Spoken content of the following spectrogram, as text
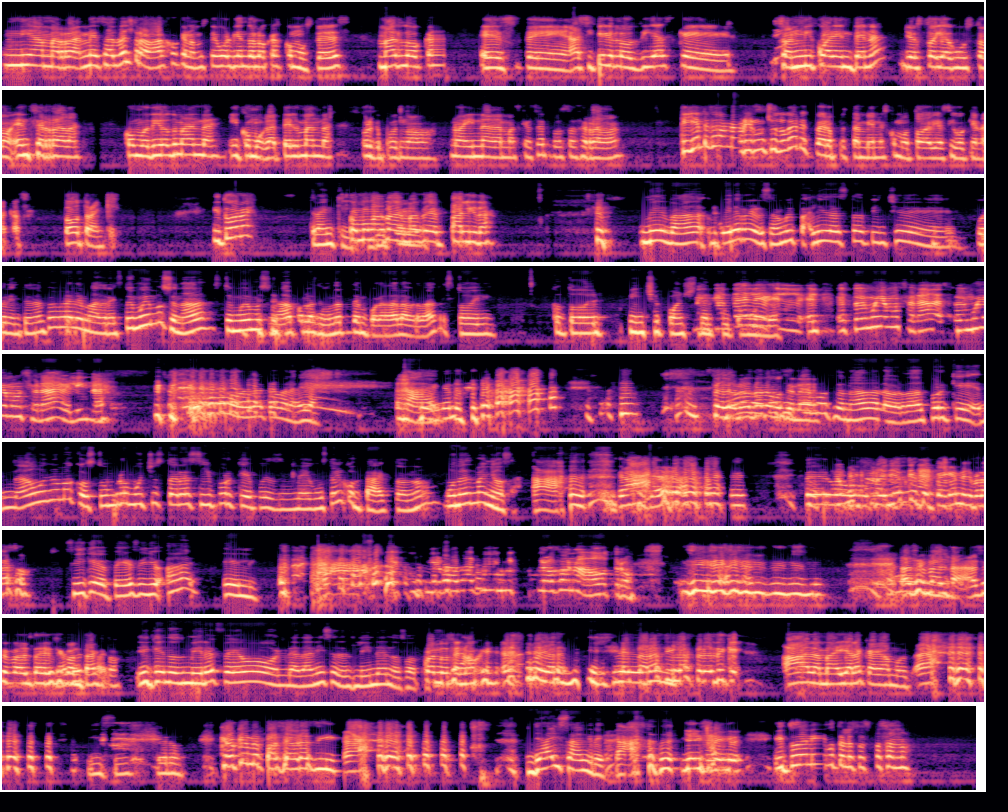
Ni amarrada. Me salva el trabajo, que no me estoy volviendo loca como ustedes, más loca. Este, así que los días que son mi cuarentena, yo estoy a gusto, encerrada, como Dios manda y como Gatel manda, porque pues no, no hay nada más que hacer, todo está cerrado. ¿eh? Que ya empezaron a abrir muchos lugares, pero pues también es como todavía sigo aquí en la casa, todo tranqui. ¿Y tú, bebé? Tranqui. ¿Cómo vas además de pálida? me va, voy a regresar muy pálida esta pinche cuarentena, pero vale madre. Estoy muy emocionada, estoy muy emocionada por la segunda temporada, la verdad. Estoy con todo el pinche punch me encanta el, el, estoy muy emocionada, estoy muy emocionada de Belinda. La cámara, Se le nota emocionada. emocionada, la verdad, porque aún no me acostumbro mucho a estar así porque pues me gusta el contacto, ¿no? Una es mañosa. Ah. Pero me extrañas que te peguen el brazo. Sí, que me pegues y yo, ay, Eli. Babas de un micrófono a otro. Sí, sí, sí, sí, sí, sí. Hace falta, hace falta ese contacto. Y que nos mire feo la Dani se deslinde de nosotros. Cuando se enoje. Estar así las tres de que, ah, la madre ya la cagamos. y sí, pero. Creo que me pasé ahora sí. ya hay sangre. ya hay sangre. ¿Y tú, Dani, cómo te lo estás pasando?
